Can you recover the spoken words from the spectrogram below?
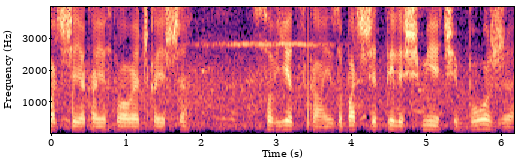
Popatrzcie jaka jest ławeczka jeszcze sowiecka i zobaczcie tyle śmieci. Boże,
